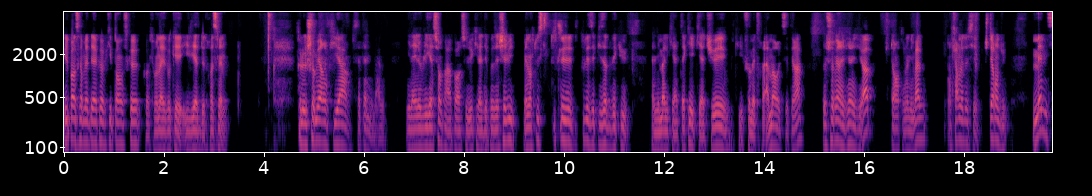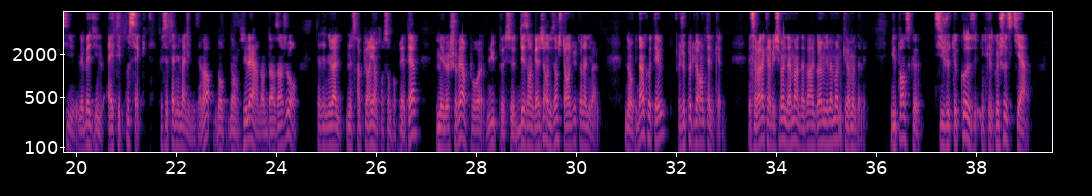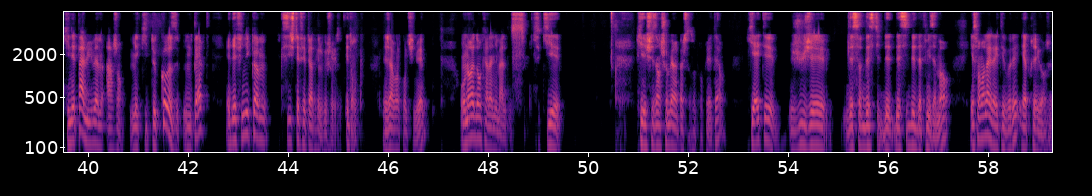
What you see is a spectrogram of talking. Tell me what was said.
Il pense comme Yaakov qui pense que, quand on a évoqué il y a deux, trois semaines, que le chômeur qui a cet animal, il a une obligation par rapport à celui qu'il a déposé chez lui. Maintenant, tous, les, tous les épisodes vécus l'animal qui a attaqué, qui a tué, qu'il faut mettre à mort, etc. Le chômeur, il vient et dit, hop, je te rends ton animal, on ferme le dossier, je t'ai rendu. Même si le Bedin a été possèque, que cet animal est mis à mort, donc dans une heure, dans, un jour, cet animal ne sera plus rien pour son propriétaire, mais le chômeur, pour lui, peut se désengager en disant, je t'ai rendu ton animal. Donc, d'un côté, je peux te le rendre tel quel. Et ça va là qu'Arbi Shimon d'avoir les mamans qui va Il pense que si je te cause quelque chose qui a qui n'est pas lui-même argent, mais qui te cause une perte, est défini comme si je t'ai fait perdre quelque chose. Et donc, déjà avant de continuer, on aurait donc un animal qui est qui est chez un chômeur et pas chez son propriétaire, qui a été jugé décidé d'être mis à mort. Et à ce moment-là, il a été volé et après égorgé.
